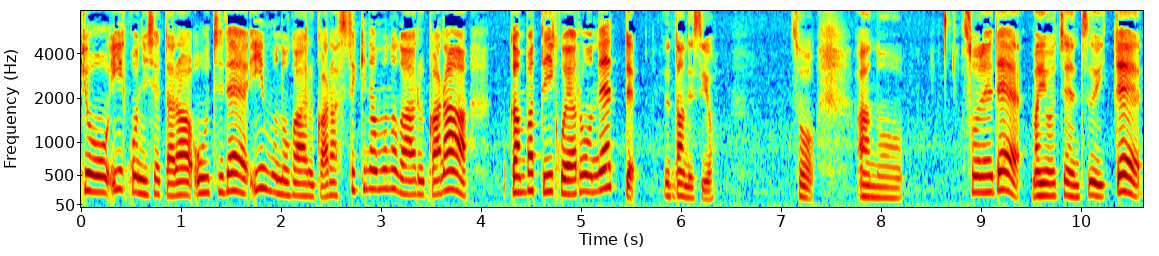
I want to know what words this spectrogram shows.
今日いい子にしてたらお家でいいものがあるから素敵なものがあるから頑張っていい子やろうねって言ったんですよ。そうあのそれで、まあ、幼稚園着いて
